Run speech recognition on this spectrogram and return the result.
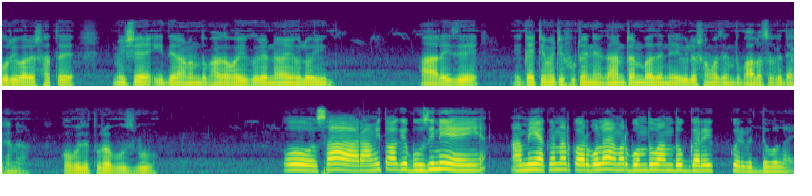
পরিবারের সাথে মিশে ঈদের আনন্দ ভাগাভাগি করে নেওয়াই হলো ঈদ। আর এই যে গাইটি মাইটি ফুটাই না গান টান বাজে না এগুলো সমাজে কিন্তু ভালো চোখে দেখে না। কবে যে তোরা বুঝব? ও স্যার, আমি তো আগে বুঝি নেই আমি এখন আর করব আমার বন্ধু বান্ধব গারে করবে দেবো লাই।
